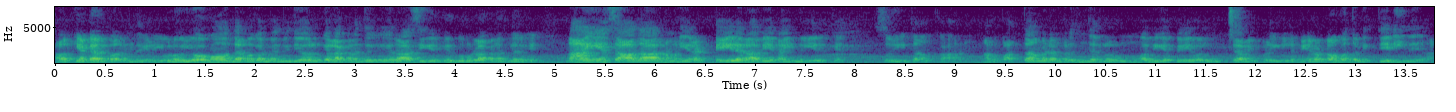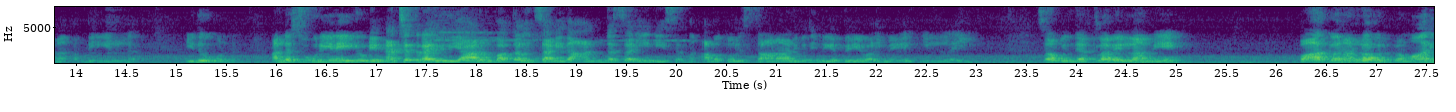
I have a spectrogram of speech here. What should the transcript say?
அவர் கேட்டார் பாருங்க இவ்வளோ யோகம் தர்மகர்ம வித்யோருக்கு லக்கணத்துக்கு ராசிக்கு இருக்கு குரு லக்கணத்தில் இருக்கு. நான் ஏன் சாதாரண மனிதர டெய்லராகவே நான் இன்னும் இருக்கேன்? ஸோ இதுதான் காரணம். ஆனால் பத்தாம் இடம்ன்றது இந்த இடத்துல ரொம்ப மிகப்பெரிய ஒரு உச்ச அமைப்புல இல்லை. மேலோட்டம் பார்த்தா அப்படி தெரியுது ஆனால் அப்படி இல்லை. இது ஒன்று அந்த சூரியனை இவருடைய நட்சத்திராதிபதி யாருன்னு பார்த்தாலும் சனி தான் அந்த சனி நீசன் தான் அப்போ தொழில் ஸ்தானாதிபதி மிகப்பெரிய வலிமையில இல்லை. ஸோ அப்போ இந்த இடத்துல அவள் எல்லாமே பார்க்க நல்லா இருக்கிற மாதிரி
